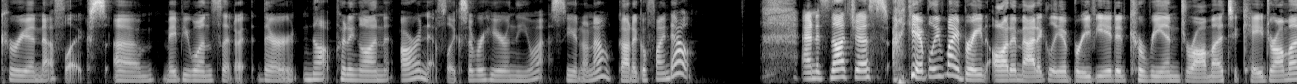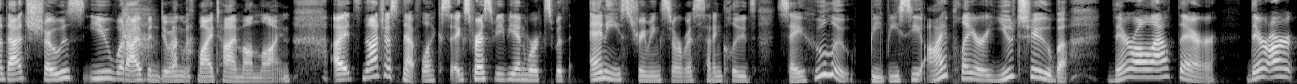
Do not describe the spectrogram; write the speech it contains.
Korean Netflix. Um, maybe ones that are, they're not putting on our Netflix over here in the US. You don't know. Gotta go find out. And it's not just, I can't believe my brain automatically abbreviated Korean drama to K drama. That shows you what I've been doing with my time online. Uh, it's not just Netflix. ExpressVPN works with any streaming service that includes, say, Hulu, BBC iPlayer, YouTube. They're all out there. There are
